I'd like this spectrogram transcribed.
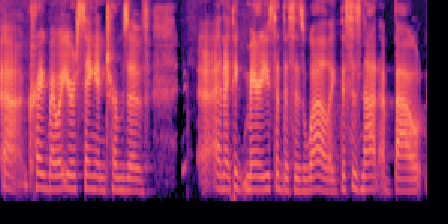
uh, Craig, by what you were saying in terms of, uh, and I think Mary, you said this as well. Like, this is not about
